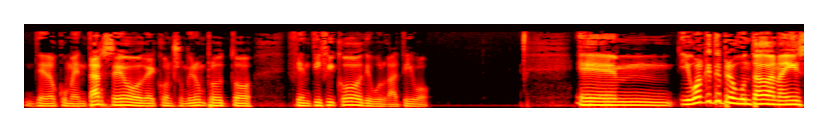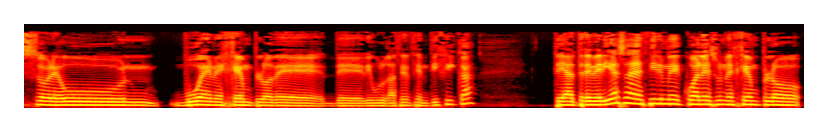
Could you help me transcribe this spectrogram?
de documentarse o de consumir un producto científico o divulgativo. Eh, igual que te he preguntado, Anaís, sobre un buen ejemplo de, divulgación científica, ¿te atreverías a decirme cuál es un ejemplo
